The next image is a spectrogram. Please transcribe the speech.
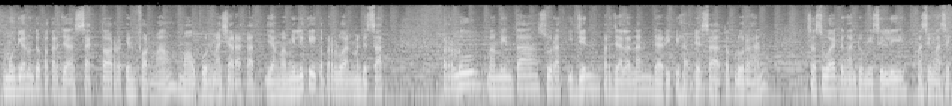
Kemudian untuk pekerja sektor informal maupun masyarakat yang memiliki keperluan mendesak perlu meminta surat izin perjalanan dari pihak desa atau kelurahan sesuai dengan domisili masing-masing.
